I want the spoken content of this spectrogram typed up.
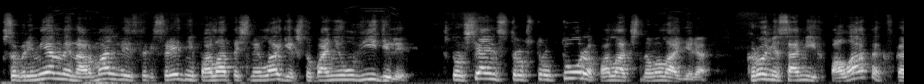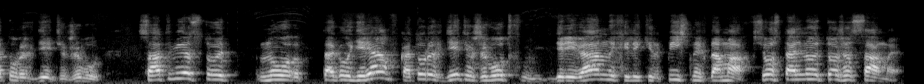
в современный нормальный ср- средний палаточный лагерь, чтобы они увидели, что вся инстру- структура палаточного лагеря, кроме самих палаток, в которых дети живут, соответствует ну, так, лагерям, в которых дети живут в деревянных или кирпичных домах. Все остальное то же самое.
